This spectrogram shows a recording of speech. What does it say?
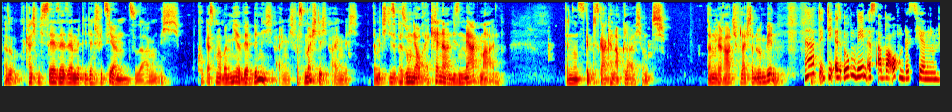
also kann ich mich sehr, sehr, sehr mit identifizieren, zu sagen, ich gucke erstmal bei mir, wer bin ich eigentlich? Was möchte ich eigentlich? Damit ich diese Person ja auch erkenne an diesen Merkmalen. Denn sonst gibt es gar keinen Abgleich und dann gerate ich vielleicht an irgendwen. Ja, die, die, also irgendwen ist aber auch ein bisschen,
